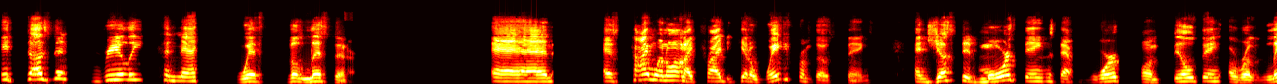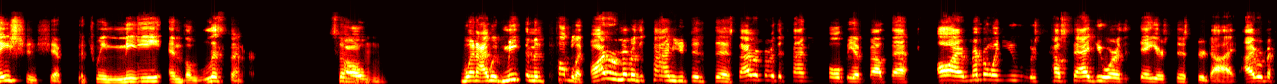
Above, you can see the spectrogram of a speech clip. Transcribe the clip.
it doesn't really connect with the listener. And as time went on, I tried to get away from those things and just did more things that work on building a relationship between me and the listener. So mm-hmm. when I would meet them in public, oh, I remember the time you did this. I remember the time you told me about that. Oh, I remember when you were how sad you were the day your sister died. I remember.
